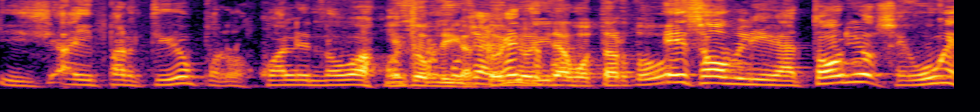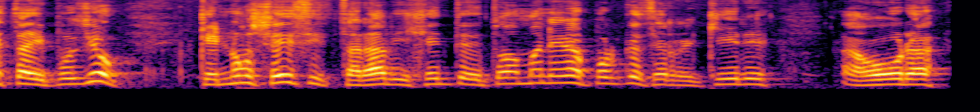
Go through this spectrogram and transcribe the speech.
Y hay partidos por los cuales no va a votar. ¿Es obligatorio ir a votar todo? Es obligatorio según esta disposición, que no sé si estará vigente de todas maneras porque se requiere ahora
